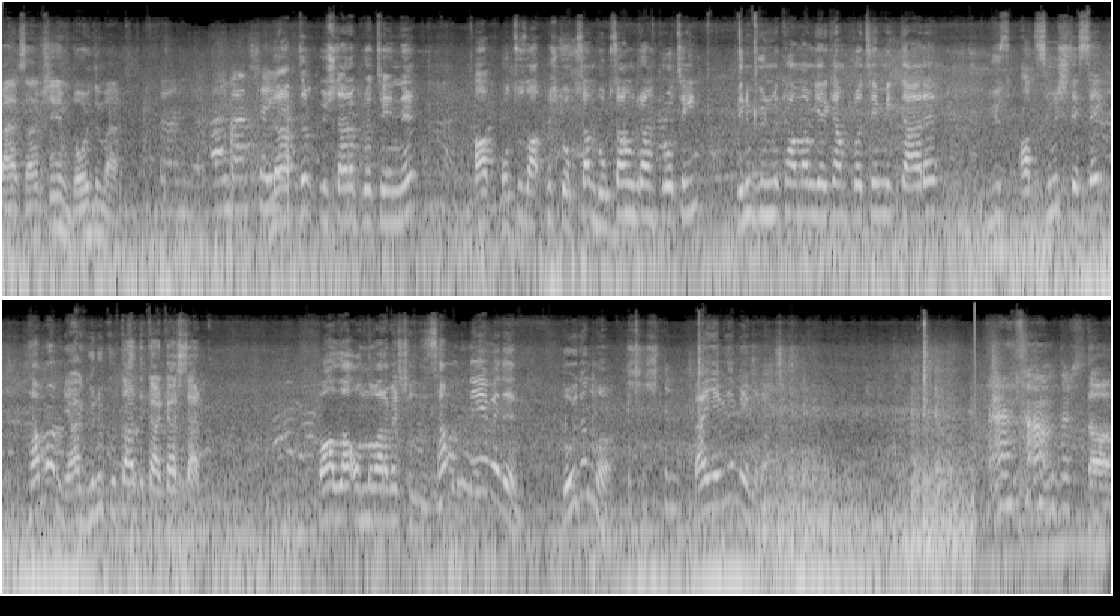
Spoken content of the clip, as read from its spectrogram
Ben sana bir şey diyeyim mi? Doydum ha. Ben de. Ama ben şey Ne yaptım? 3 tane proteinli. Alt 30, 60, 90, 90 gram protein. Benim günlük almam gereken protein miktarı 160 desek tamam ya günü kurtardık arkadaşlar. Vallahi 10 numara 5 yıldız. Sen bunu niye yemedin? Doydun mu? şiştim. Ben yiyebilir miyim bunu? Ah, tamam dur. Tamam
